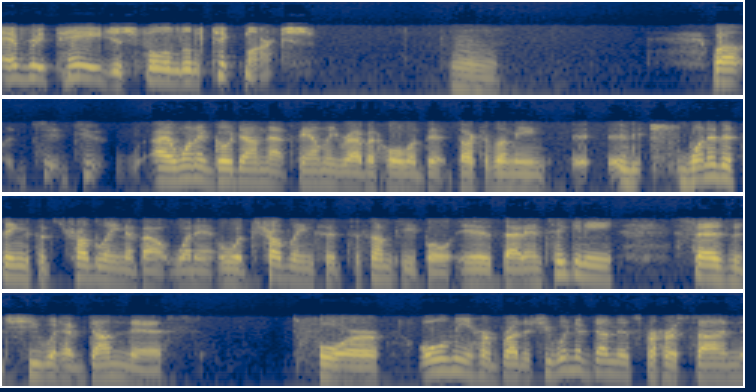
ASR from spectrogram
every page is full of little tick marks. Hmm. Well, to, to, I want to go down that family rabbit hole a bit, Dr. Fleming. One of the things that's troubling about what what's troubling to, to some people is that Antigone says that she would have done this for only her brother. She wouldn't have done this for her son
